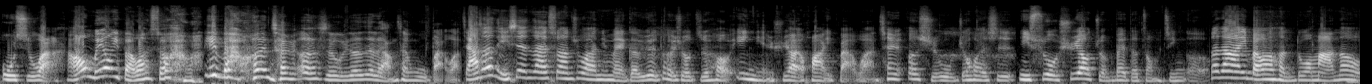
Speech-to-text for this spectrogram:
五十万。然后，我们用一百万算好，一百万乘以二十五就是两千五百万。假设你现在算出来，你每个月退休之后一年需要花一百万，乘以二十五就会是你所需要准备的总金额。那当然一百万很多嘛。那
